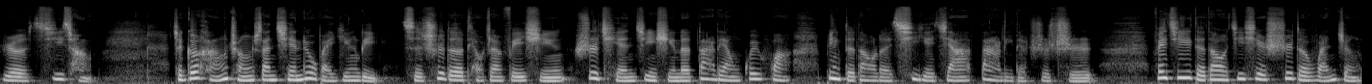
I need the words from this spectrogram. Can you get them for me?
热机场。整个航程三千六百英里。此次的挑战飞行事前进行了大量规划，并得到了企业家大力的支持。飞机得到机械师的完整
